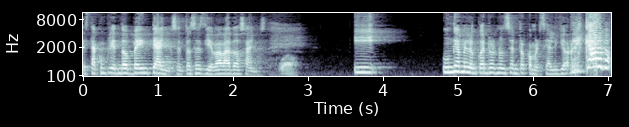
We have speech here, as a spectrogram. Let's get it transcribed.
está cumpliendo 20 años, entonces llevaba dos años. Wow. Y un día me lo encuentro en un centro comercial y yo, Ricardo,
